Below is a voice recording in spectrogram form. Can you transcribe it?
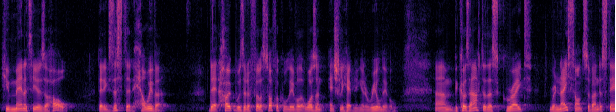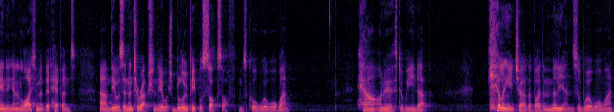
humanity as a whole that existed. However, that hope was at a philosophical level, it wasn't actually happening at a real level. Um, because after this great renaissance of understanding and enlightenment that happened, um, there was an interruption there which blew people's socks off. It was called World War One. How on earth did we end up killing each other by the millions in World War One?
